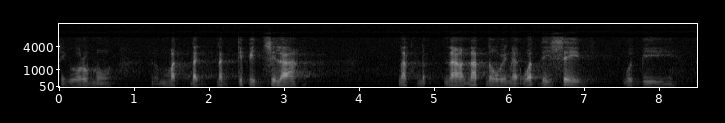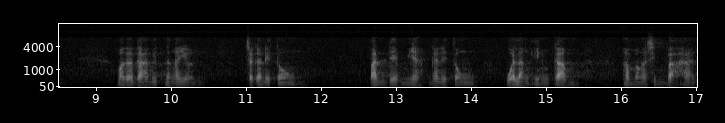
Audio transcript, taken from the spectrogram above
Siguro mo, mat, nag, nagtipid sila not, na, not knowing that what they save would be magagamit na ngayon sa ganitong pandemya, ganitong walang income ang mga simbahan.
